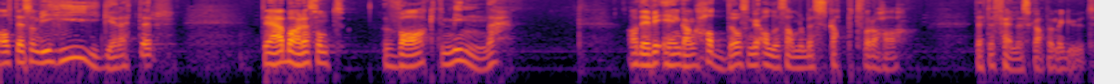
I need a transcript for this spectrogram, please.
alt det som vi higer etter, det er bare et sånt vagt minne av det vi en gang hadde, og som vi alle sammen ble skapt for å ha. Dette fellesskapet med Gud.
